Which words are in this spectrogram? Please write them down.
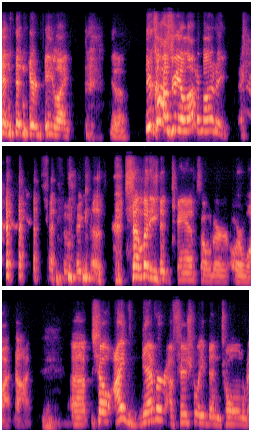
and then there'd be like, you know, you cost me a lot of money because somebody had canceled or or whatnot. Mm. Uh, so I've never officially been told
